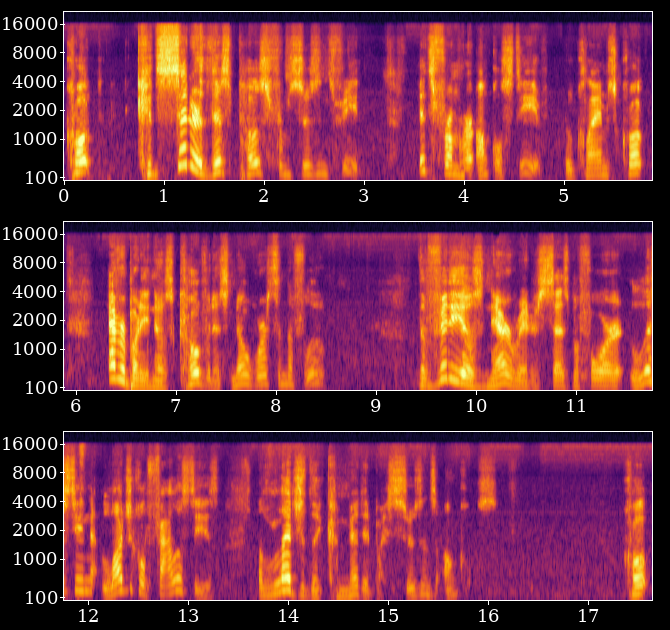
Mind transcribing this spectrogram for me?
Quote, consider this post from Susan's feed. It's from her uncle Steve, who claims, quote, everybody knows COVID is no worse than the flu. The video's narrator says before listing logical fallacies allegedly committed by Susan's uncles. Quote,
